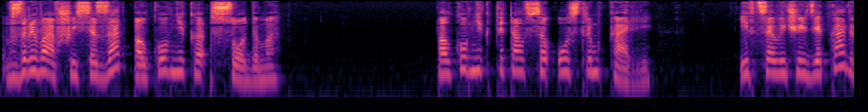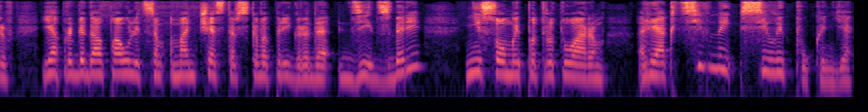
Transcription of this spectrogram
взрывавшийся зад полковника Содома. Полковник питался острым карри, и в целой череде кадров я пробегал по улицам манчестерского пригорода Дитсбери, несомый по тротуарам реактивной силой пуканья,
